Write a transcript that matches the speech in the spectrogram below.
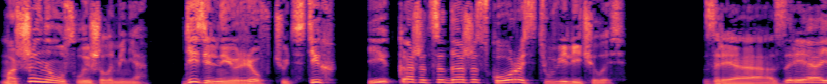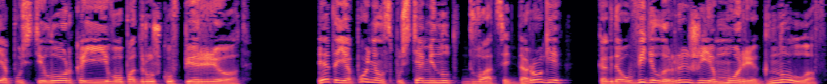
Машина услышала меня. Дизельный рев чуть стих, и, кажется, даже скорость увеличилась. Зря, зря я пустил орка и его подружку вперед. Это я понял спустя минут двадцать дороги, когда увидел рыжее море гноллов,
